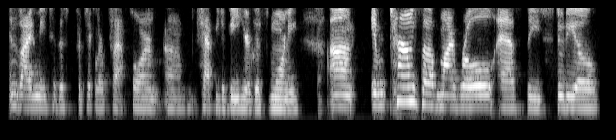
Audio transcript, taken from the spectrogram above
inviting me to this particular platform. Um, happy to be here this morning. Um, in terms of my role as the studio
